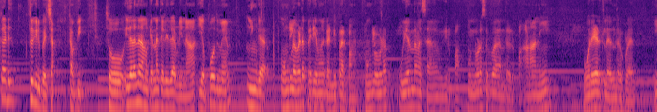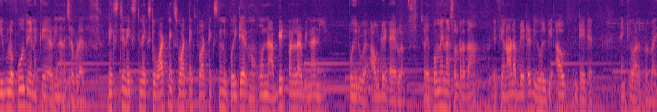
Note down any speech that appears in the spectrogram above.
கடு தூக்கிட்டு போயிடுச்சான் கவ்வி. ஸோ இதுலேருந்து நமக்கு என்ன தெரியுது அப்படின்னா எப்போதுமே நீங்கள் உங்களை விட பெரியவங்க கண்டிப்பாக இருப்பாங்க. உங்களை விட உயர்ந்தவன் ச இருப்பான். உன்னோட சிறப்பாக இருந்து இருப்பான். ஆனால் நீ ஒரே இடத்துல இருந்துடக்கூடாது. இவ்வளோ போதும் எனக்கு அப்படின்னு நினச்சிடக்கூடாது. Next next next what next what next what நெக்ஸ்ட்னு நீ போயிட்டே இருக்கணும். ஒன்று அப்டேட் பண்ணல அப்படின்னா நீ போயிடுவேன் அவுடேட் ஆயிடுவேன் ஸோ எப்போவுமே நான் சொல்கிறது தான் if you not updated you will be outdated thank you all bye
